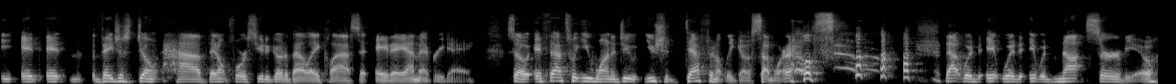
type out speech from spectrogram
it it they just don't have they don't force you to go to ballet class at 8 a.m every day. So if that's what you want to do you should definitely go somewhere else that would it would it would not serve you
